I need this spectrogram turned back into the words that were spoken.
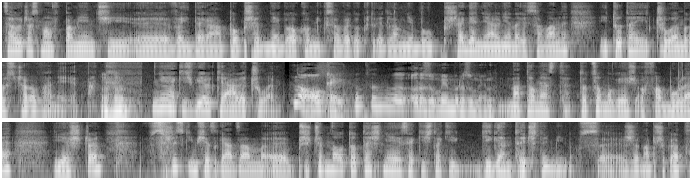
cały czas mam w pamięci Vader Vadera poprzedniego, komiksowego, który dla mnie był przegenialnie narysowany i tutaj czułem rozczarowanie jednak. Mhm. Nie jakieś wielkie, ale czułem. No okej, okay. no, rozumiem, rozumiem. Natomiast to, co mówiłeś o fabule jeszcze, z wszystkim się zgadzam, e, przy czym no, to też nie jest jakiś taki gigantyczny minus, e, że na przykład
